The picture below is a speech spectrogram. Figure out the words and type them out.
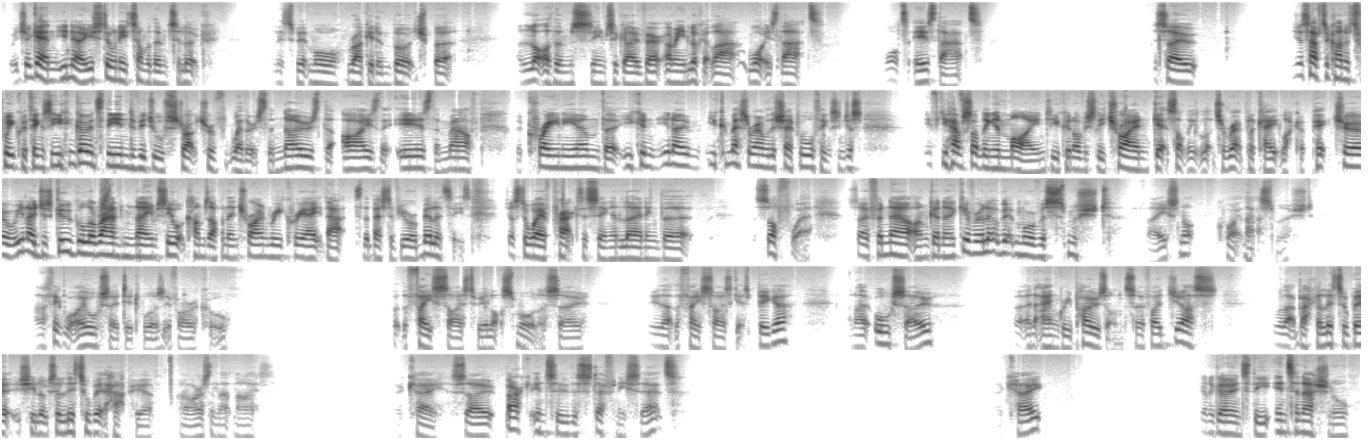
Which again, you know, you still need some of them to look a little bit more rugged and butch, but a lot of them seem to go very. I mean, look at that. What is that? What is that? So you just have to kind of tweak with things, and you can go into the individual structure of whether it's the nose, the eyes, the ears, the mouth, the cranium. That you can, you know, you can mess around with the shape of all things and just if you have something in mind, you can obviously try and get something to replicate, like a picture, or you know, just Google a random name, see what comes up, and then try and recreate that to the best of your abilities. Just a way of practicing and learning the, the software. So for now, I'm going to give her a little bit more of a smushed face, not quite that smushed. And I think what I also did was, if I recall, I put the face size to be a lot smaller. So do that, the face size gets bigger, and I also put an angry pose on. So if I just draw that back a little bit, she looks a little bit happier. Oh, isn't that nice? Okay, so back into the Stephanie set. Okay. Going to go into the international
